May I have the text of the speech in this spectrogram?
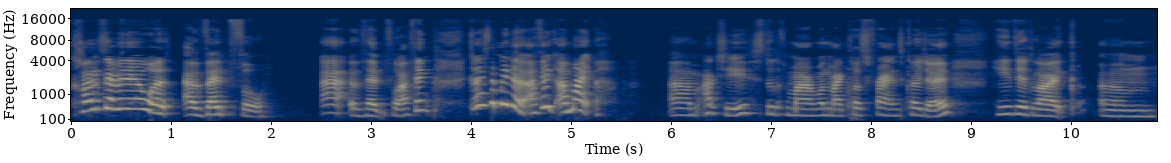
concept video was eventful. Uh, eventful. I think, guys, let me know. I think I might um actually still for my one of my close friends kojo he did like um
